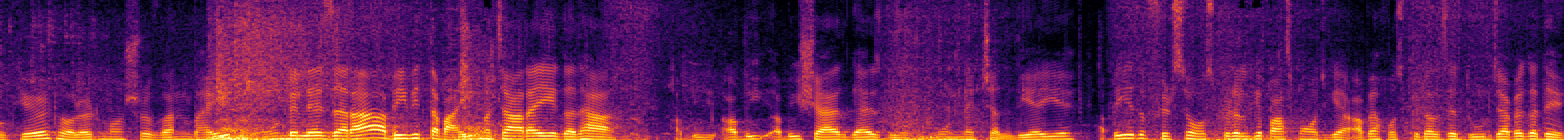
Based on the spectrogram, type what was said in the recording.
ओके टॉयलेट मोस्टर वन भाई, ढूंढ ले ज़रा। अभी भी तबाही मचा रहा है ये गधा। अभी अभी अभी शायद गैस ढूँढने चल दिया ये। अभी ये तो फिर से हॉस्पिटल के पास पहुँच गया। अबे हॉस्पिटल से दूर जावे गधे।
